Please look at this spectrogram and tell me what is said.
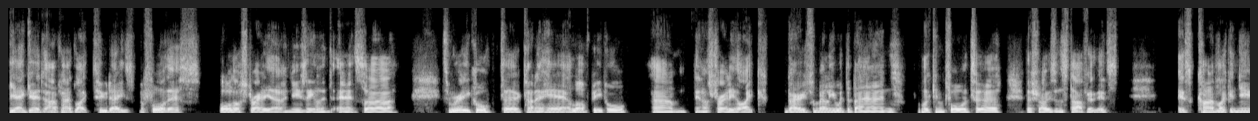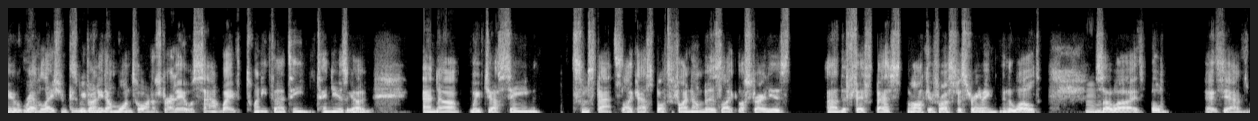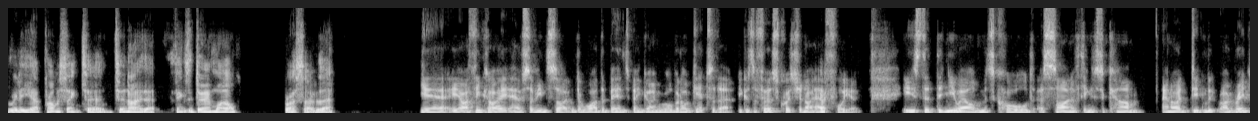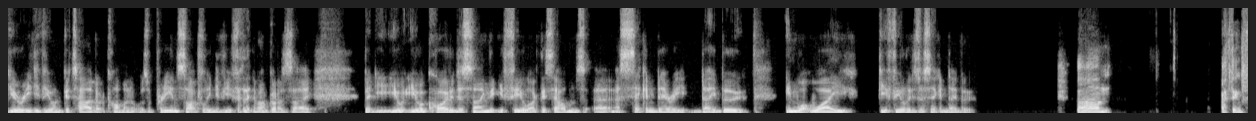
Yeah, good. I've had like two days before this, all Australia and New Zealand, and it's uh, it's really cool to kind of hear a lot of people um, in Australia like very familiar with the band, looking forward to the shows and stuff. It, it's it's kind of like a new revelation because we've only done one tour in Australia. It was Soundwave 2013, 10 years ago. And uh, we've just seen some stats like our Spotify numbers, like Australia's uh, the fifth best market for us for streaming in the world. Mm. So uh, it's cool. It's yeah, it's really uh, promising to to know that things are doing well for us over there. Yeah, yeah, I think I have some insight into why the band's been going well, but I'll get to that because the first question I have for you is that the new album is called A Sign of Things to Come. And I did I read your interview on guitar.com and it was a pretty insightful interview for them, I've got to say. But you you were quoted as saying that you feel like this album's a, a secondary debut. In what way do you feel it is a second debut? Um I think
